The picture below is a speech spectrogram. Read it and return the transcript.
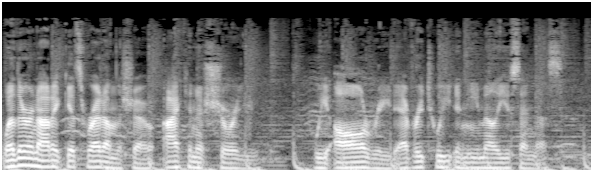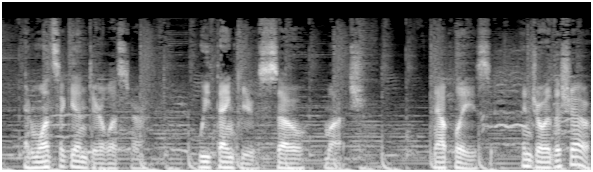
Whether or not it gets read on the show, I can assure you, we all read every tweet and email you send us. And once again, dear listener, we thank you so much. Now, please enjoy the show.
